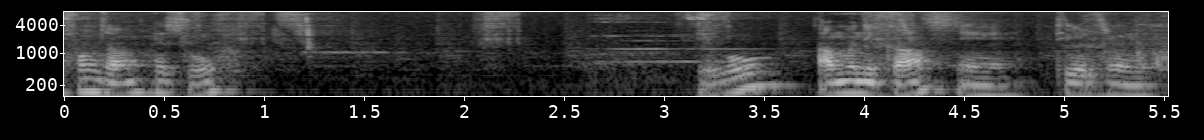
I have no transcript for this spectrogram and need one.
성장 회수. 그리고 남으니까 예, 딜을 생겨놓고.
